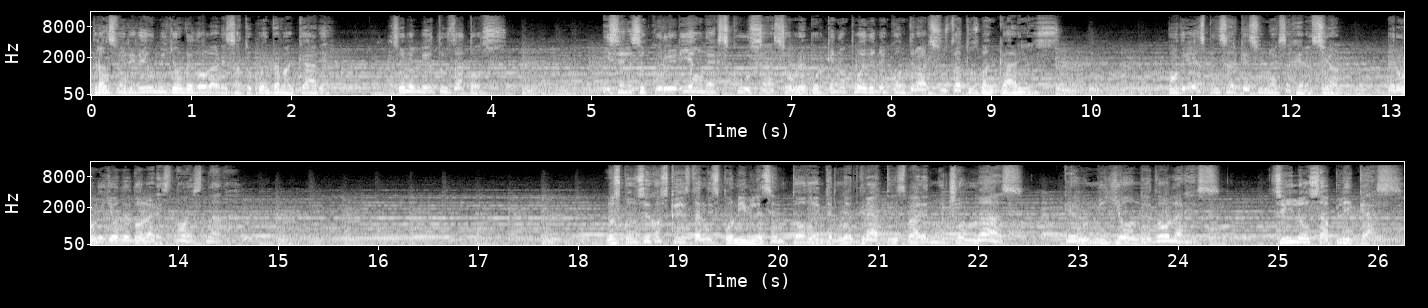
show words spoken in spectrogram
transferiré un millón de dólares a tu cuenta bancaria. Solo envía tus datos. Y se les ocurriría una excusa sobre por qué no pueden encontrar sus datos bancarios. Podrías pensar que es una exageración, pero un millón de dólares no es nada. Los consejos que están disponibles en todo Internet gratis valen mucho más que un millón de dólares. Si los aplicas,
